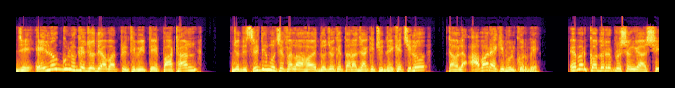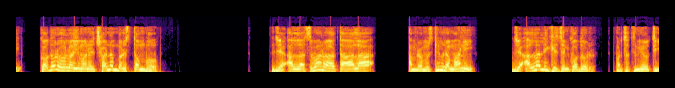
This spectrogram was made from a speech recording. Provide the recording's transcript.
যে এই লোকগুলোকে যদি আবার পৃথিবীতে পাঠান, যদি স্মৃতি মুছে ফেলা হয়, দোজখে তারা যা কিছু দেখেছিল, তাহলে আবার একই ভুল করবে। এবার কদরের প্রসঙ্গে আসি। কদর হলো ইমানের ছয় নম্বর স্তম্ভ, যে আল্লাহ তাআলা, আমরা মুসলিমরা মানি যে আল্লাহ লিখেছেন কদর, অর্থাৎ নিয়তি।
